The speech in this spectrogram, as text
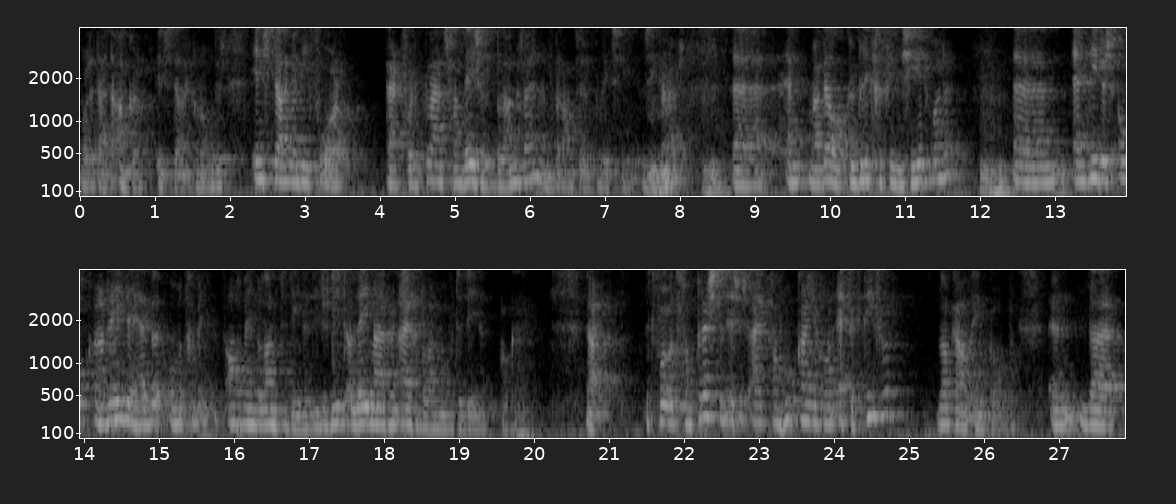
worden daar de ankerinstellingen genoemd. Dus instellingen die voor, eigenlijk voor de plaats van wezenlijk belang zijn, een brandweer, politie, ziekenhuis, mm -hmm. uh, en, maar wel publiek gefinancierd worden. Mm -hmm. um, en die dus ook een reden hebben om het, gemeen, het, algemeen belang te dienen. Die dus niet alleen maar hun eigen belang hoeven te dienen. Oké. Nou, het voorbeeld van Preston is dus eigenlijk van hoe kan je gewoon effectiever lokaal inkopen. En daar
